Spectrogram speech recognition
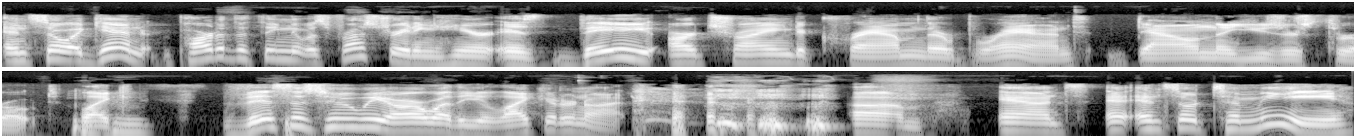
and so again, part of the thing that was frustrating here is they are trying to cram their brand down the user's throat. Mm-hmm. Like this is who we are, whether you like it or not. um, and and so to me,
